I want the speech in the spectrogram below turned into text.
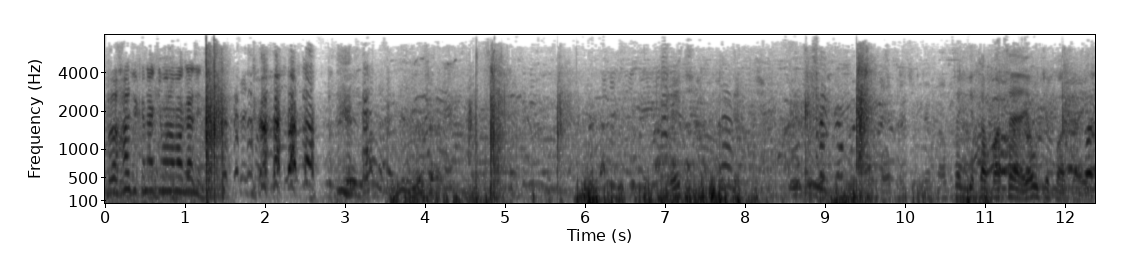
Bă, haide că ne-a chemat la magazin. Ce îngheța fața aia? Ia uite fața aia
